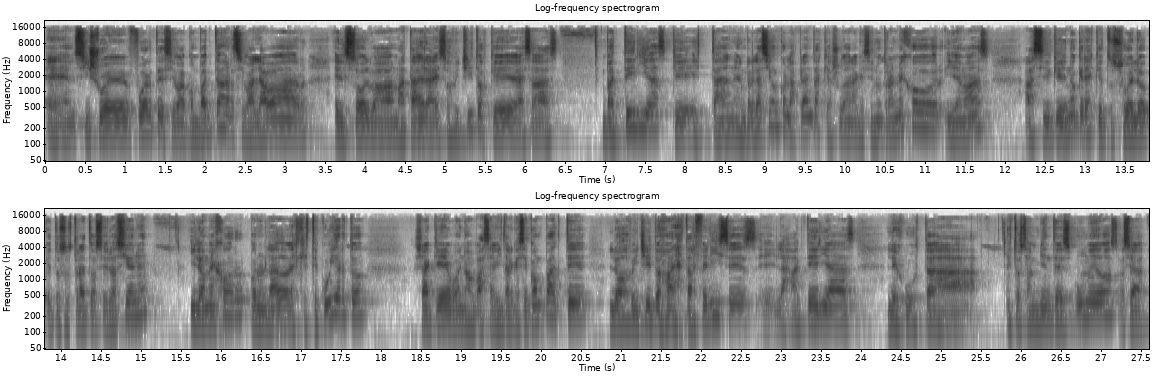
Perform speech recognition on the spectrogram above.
eh, si llueve fuerte se va a compactar, se va a lavar, el sol va a matar a esos bichitos que, a esas bacterias que están en relación con las plantas que ayudan a que se nutran mejor y demás. Así que no querés que tu suelo, que tu sustrato se erosione. Y lo mejor, por un lado, es que esté cubierto, ya que bueno, vas a evitar que se compacte, los bichitos van a estar felices, eh, las bacterias les gusta estos ambientes húmedos, o sea,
